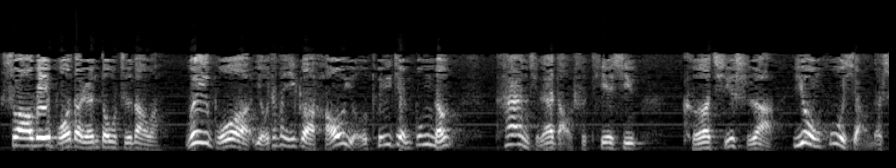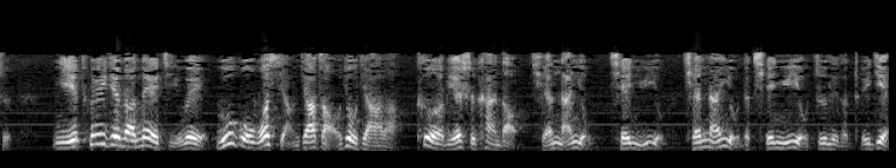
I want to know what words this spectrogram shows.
刷微博的人都知道啊。微博有这么一个好友推荐功能，看起来倒是贴心，可其实啊，用户想的是，你推荐的那几位，如果我想加早就加了，特别是看到前男友、前女友、前男友的前女友之类的推荐，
